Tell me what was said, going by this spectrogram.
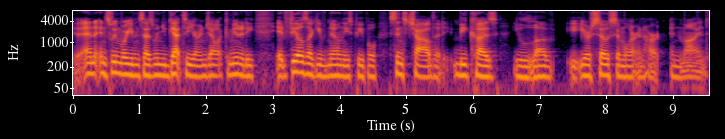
And and Swedenborg even says when you get to your angelic community, it feels like you've known these people since childhood because you love you're so similar in heart and mind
